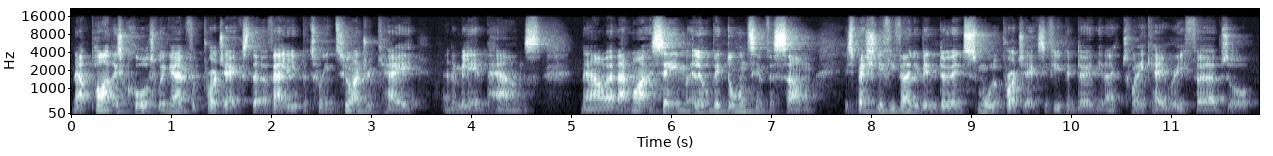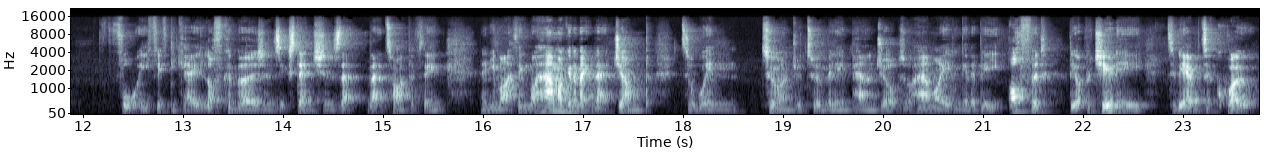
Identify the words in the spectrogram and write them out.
Now, part of this course, we're going for projects that are valued between 200k and a million pounds. Now, uh, that might seem a little bit daunting for some, especially if you've only been doing smaller projects, if you've been doing, you know, 20k refurbs or 40, 50k loft conversions, extensions, that, that type of thing, then you might think, well, how am I going to make that jump to win 200 to a million pound jobs? Or how am I even going to be offered the opportunity to be able to quote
